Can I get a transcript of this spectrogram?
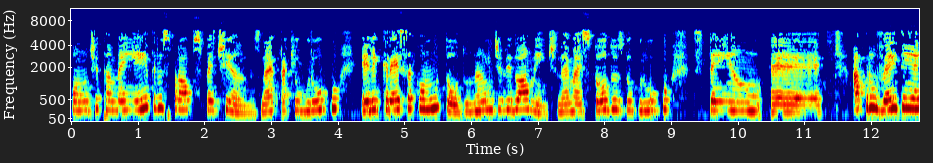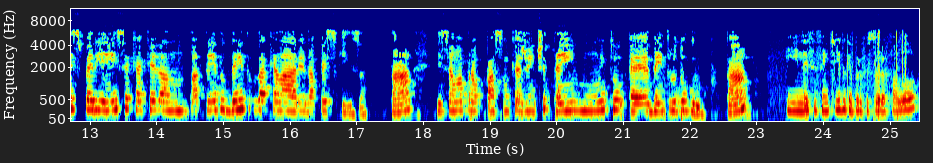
ponte também entre os próprios petianos, né, para que o grupo ele cresça como um todo, não individualmente, né, mas todos do grupo tenham é, aproveitem a experiência que aquele aluno está tendo dentro daquela área da pesquisa, tá? Isso é uma preocupação que a gente tem muito é, dentro do grupo, tá? E nesse sentido que a professora falou,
